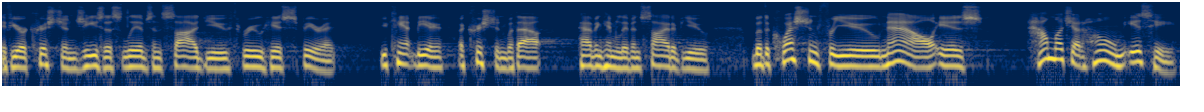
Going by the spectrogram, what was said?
If you're a Christian, Jesus lives inside you through His Spirit. You can't be a, a Christian without having Him live inside of you. But the question for you now is how much at home is He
